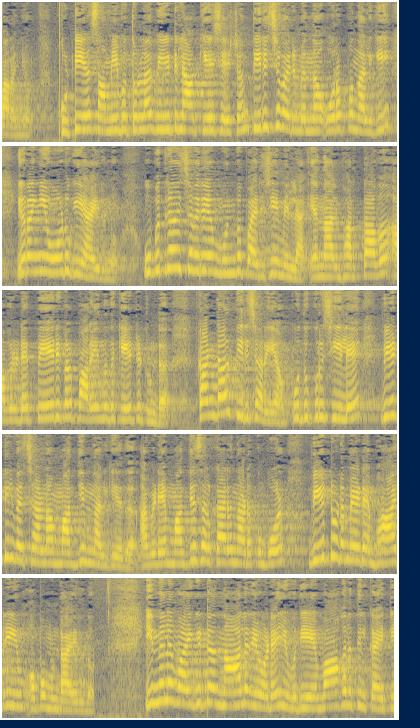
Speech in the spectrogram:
പറഞ്ഞു. കുട്ടിയെ സമീപത്തുള്ള വീട്ടിലാക്കിയ ശേഷം തിരിച്ചു വരുമെന്ന് ഉറപ്പു നൽകി ഇറങ്ങി ഓടുകയായിരുന്നു. ഉപദ്രവിച്ചവരെ മുൻപ് പരിചയമില്ല. എന്നാൽ ഭർത്താവ് അവരുടെ പേരുകൾ പറയുന്നത് കേട്ടിട്ടുണ്ട്. കണ്ടാൽ തിരിച്ചറിയാം. പുതുക്കുറിശിയിലെ വീട്ടിൽ വെച്ചാണ് മദ്യം നൽകിയത്. അവിടെ മദ്യസൽക്കാരം നടക്കുമ്പോൾ വീട്ടുടമയുടെ ഭാര്യയും ഒപ്പമുണ്ടായിരുന്നു. ഇന്നലെ വൈകിട്ട് നാലരയോടെ യുവതിയെ വാഹനത്തിൽ കയറ്റി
